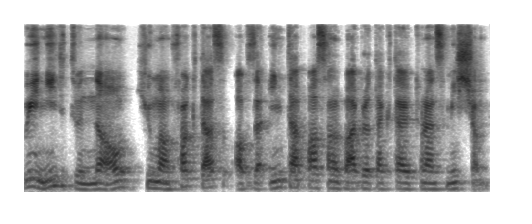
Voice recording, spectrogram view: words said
we need to know human factors of the interpersonal vibrotactile transmission.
